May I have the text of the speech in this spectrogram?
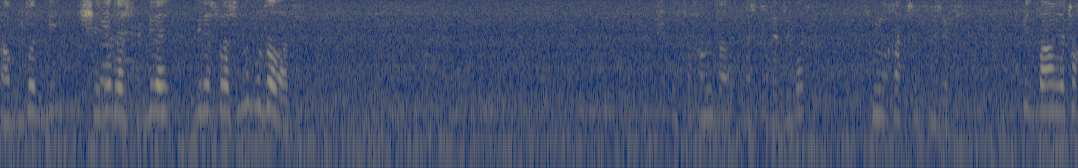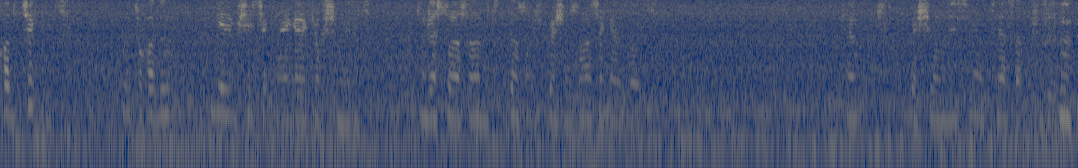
Ha burada bir şeyde res- bir, bir restorasyonda burada var. Şuradaki hanı da restore ediyorlar. Kim bilir kaç yıl sürecek. Biz daha önce Tokat'ı çektik. Tokat'ın yeni bir şey çekmeye gerek yok şimdilik. Bütün restorasyonlar bittikten sonra 3-5 yıl sonra çekeriz belki. Hem işte 5 yıl öncesini kıyas yapmışız.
